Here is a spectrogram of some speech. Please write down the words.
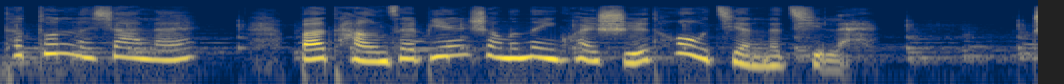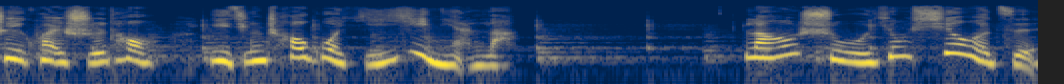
他蹲了下来，把躺在边上的那块石头捡了起来。这块石头已经超过一亿年了。老鼠用袖子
